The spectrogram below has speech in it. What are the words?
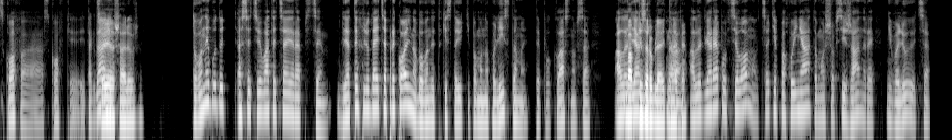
Скофа, Сковки і так Це далі, я шарю вже. то вони будуть асоціювати цей реп з цим. Для тих людей це прикольно, бо вони такі стають, типу, монополістами, типу, класно все. Але Бабки для... заробляють на Та, репі. Але для репу в цілому це типа хуйня, тому що всі жанри нівелюються.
